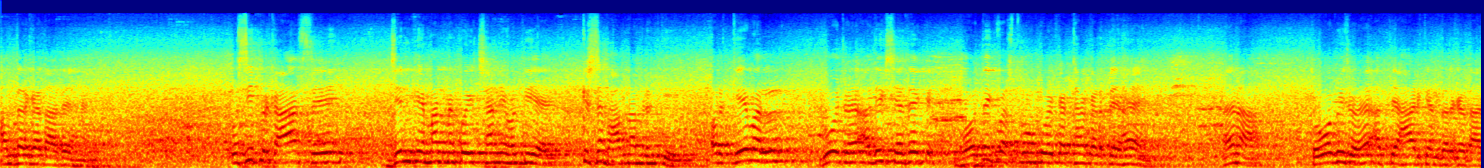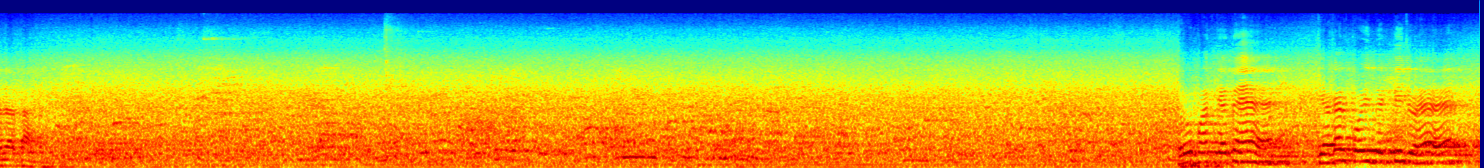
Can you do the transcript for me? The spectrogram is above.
अंतर्गत आते हैं। उसी प्रकार से जिनके मन में कोई इच्छा नहीं होती है, कृष्ण भावना की और केवल वो जो है अधिक से अधिक भौतिक वस्तुओं को इकट्ठा करते हैं, है ना? तो वो भी जो है अत्याहार के अंतर्गत आ जाता है। प्रभुपाद कहते हैं कि अगर कोई व्यक्ति जो है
